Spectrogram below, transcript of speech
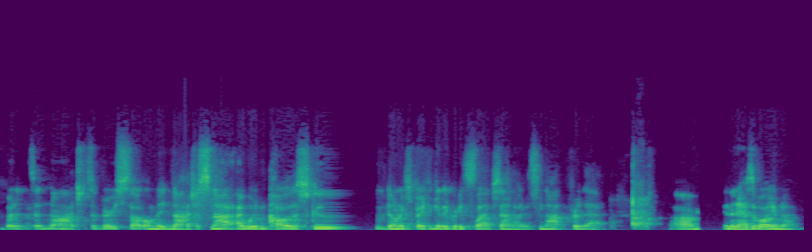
but it's a notch. It's a very subtle mid notch. It's not. I wouldn't call it a scoop. Don't expect to get a great slap sound out it. It's not for that. Um, and then it has a volume knob.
